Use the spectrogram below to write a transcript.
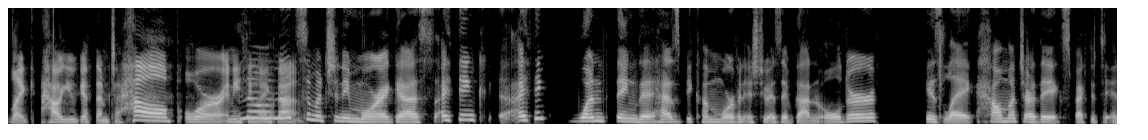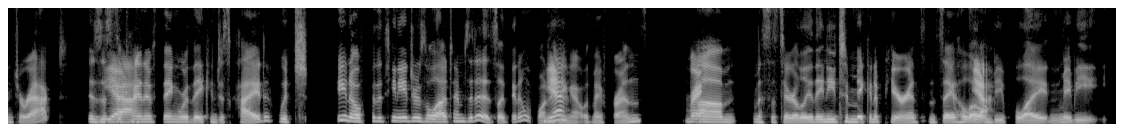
like how you get them to help or anything no, like that? not so much anymore. I guess. I think. I think one thing that has become more of an issue as they've gotten older is like how much are they expected to interact? Is this Yeah. the kind of thing where they can just hide? Which you know, for the teenagers, a lot of times it is. Like they don't want to Yeah. hang out with my friends. right. Um, necessarily. They need to make an appearance and say hello Yeah. and be polite and maybe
